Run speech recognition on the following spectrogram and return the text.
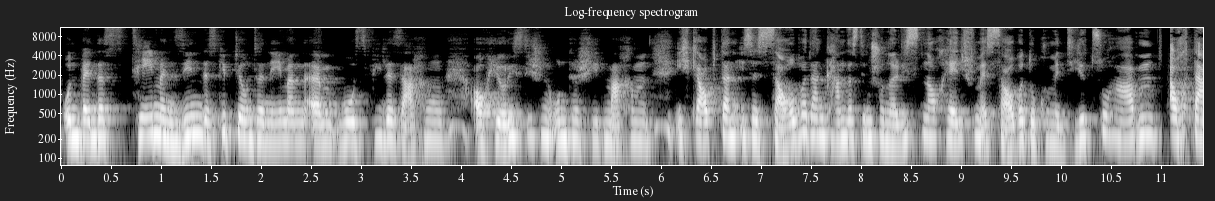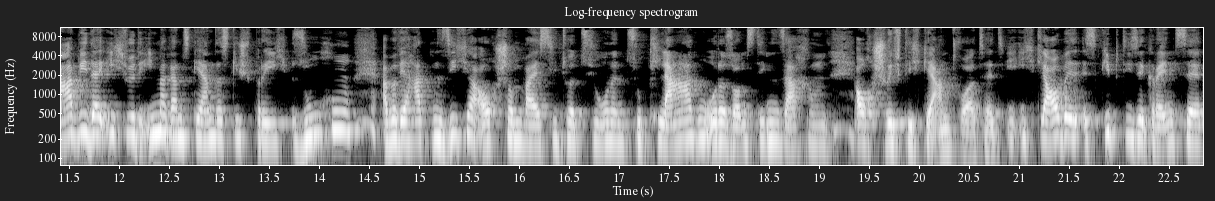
und wenn das Themen sind, es gibt ja Unternehmen, ähm, wo es viele Sachen auch juristischen Unterschied machen, ich glaube, dann ist es sauber, dann kann das dem Journalisten auch helfen, es sauber dokumentiert zu haben. Auch da wieder, ich würde immer ganz gern das Gespräch suchen, aber wir hatten sicher auch schon bei Situationen zu Klagen oder sonstigen Sachen auch schriftlich geantwortet ich glaube, es gibt diese Grenze,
